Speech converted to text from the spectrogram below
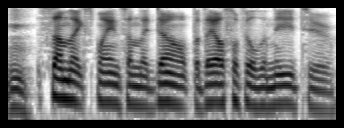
Mm. Some they explain, some they don't, but they also feel the need to,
